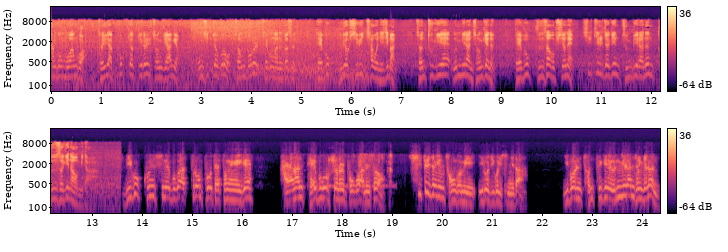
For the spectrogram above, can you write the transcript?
항공모함과 전략 폭격기를 전개하며 공식적으로 정보를 제공하는 것은 대북 무력 시위 차원이지만 전투기의 은밀한 전개는 대북 군사 옵션의 실질적인 준비라는 분석이 나옵니다. 미국 군 수뇌부가 트럼프 대통령에게 다양한 대북 옵션을 보고하면서 실질적인 점검이 이루어지고 있습니다. 이번 전투기의 은밀한 전개는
